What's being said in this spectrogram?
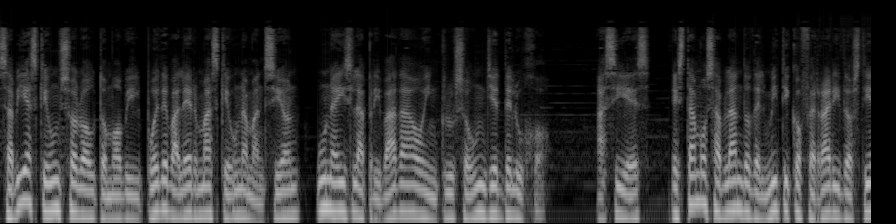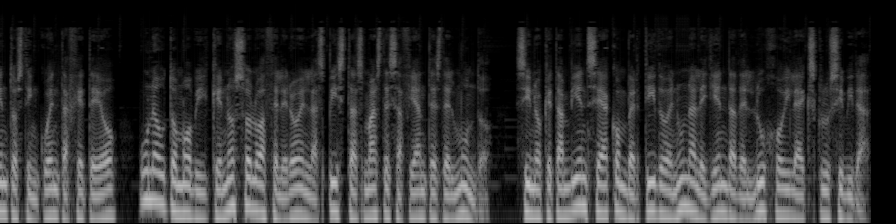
¿Sabías que un solo automóvil puede valer más que una mansión, una isla privada o incluso un jet de lujo? Así es, estamos hablando del mítico Ferrari 250 GTO, un automóvil que no solo aceleró en las pistas más desafiantes del mundo, sino que también se ha convertido en una leyenda del lujo y la exclusividad.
